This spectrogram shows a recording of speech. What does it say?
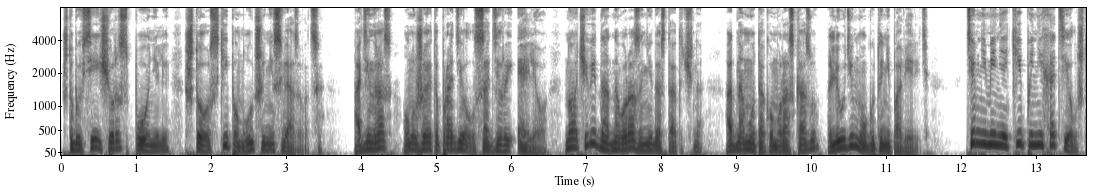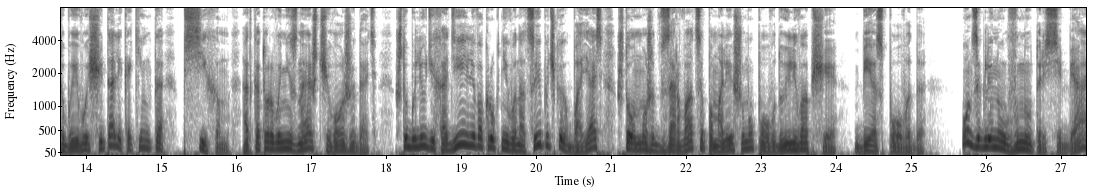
чтобы все еще раз поняли, что с Кипом лучше не связываться. Один раз он уже это проделал с Адирой Элио, но, очевидно, одного раза недостаточно. Одному такому рассказу люди могут и не поверить. Тем не менее, Кип и не хотел, чтобы его считали каким-то психом, от которого не знаешь, чего ожидать. Чтобы люди ходили вокруг него на цыпочках, боясь, что он может взорваться по малейшему поводу или вообще без повода. Он заглянул внутрь себя,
